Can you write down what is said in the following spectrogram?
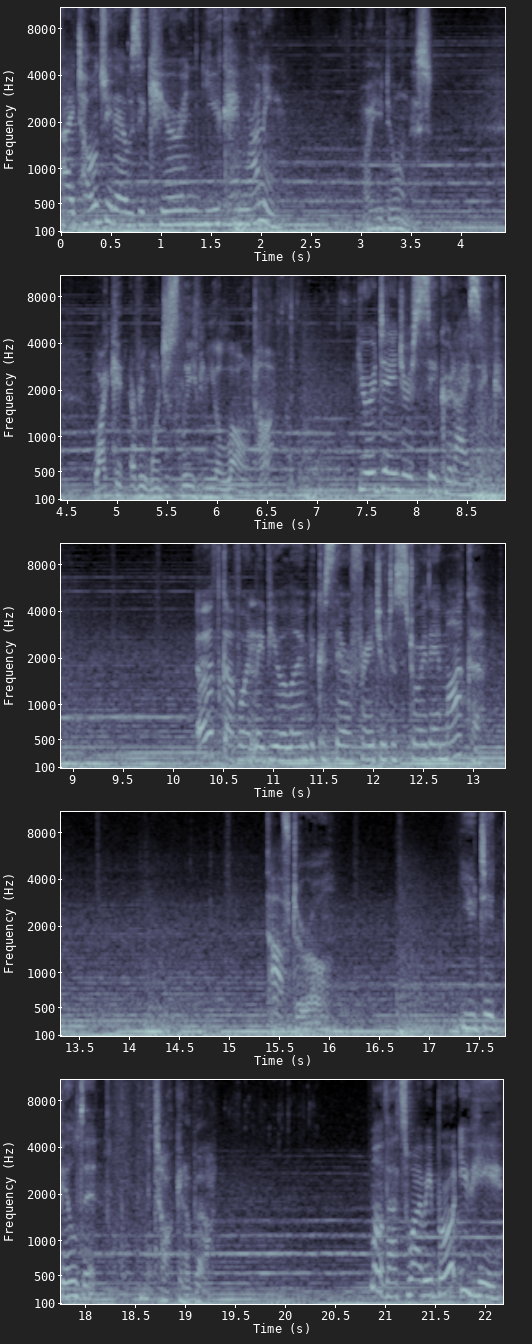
I told you there was a cure and you came running. Why are you doing this? Why can't everyone just leave me alone, huh? You're a dangerous secret, Isaac. EarthGov won't leave you alone because they're afraid you'll destroy their marker. After all, you did build it. What are you talking about? Well, that's why we brought you here.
